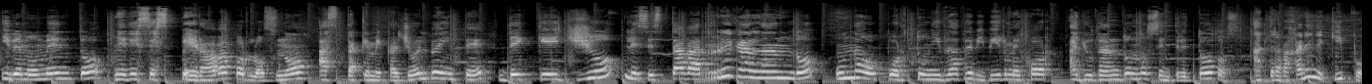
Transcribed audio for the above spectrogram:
y de momento me desesperaba por los no, hasta que me cayó el 20 de que yo les estaba regalando una oportunidad de vivir mejor, ayudándonos entre todos a trabajar en equipo.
